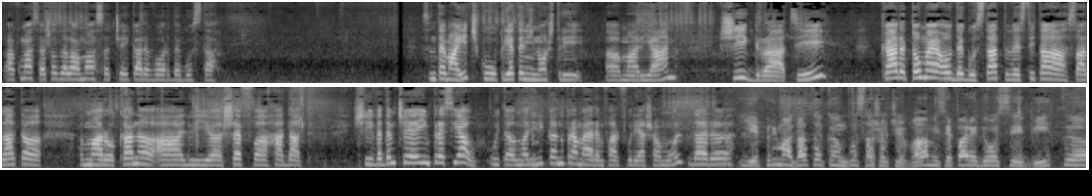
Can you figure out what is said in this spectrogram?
acum se așează la masă cei care vor degusta. Suntem aici cu prietenii noștri uh, Marian și Grații, care tocmai au degustat vestita salată marocană a lui uh, șef Haddad și vedem ce impresii au. Uite, Mărinică nu prea mai are în farfurie așa mult, dar... Uh, e prima dată când gust așa ceva, mi se pare deosebit, uh,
